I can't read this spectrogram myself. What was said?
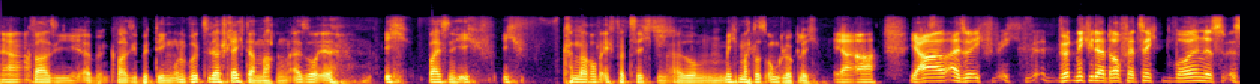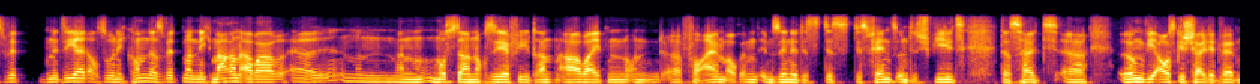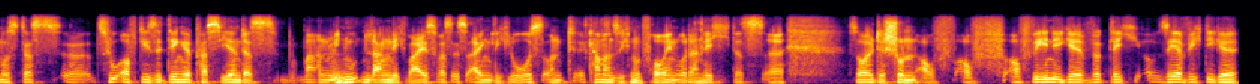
ja. quasi, äh, quasi bedingen und würde es wieder schlechter machen. Also äh, ich weiß nicht, ich, ich kann darauf echt verzichten. Also mich macht das unglücklich. Ja, ja, also ich, ich würde nicht wieder darauf verzichten wollen. Es, es wird mit Sicherheit auch so nicht kommen, das wird man nicht machen, aber äh, man, man, muss da noch sehr viel dran arbeiten und äh, vor allem auch im, im Sinne des, des, des Fans und des Spiels, dass halt äh, irgendwie ausgeschaltet werden muss, dass äh, zu oft diese Dinge passieren, dass man mhm. minutenlang nicht weiß, was ist eigentlich los und kann man sich nun freuen oder nicht. Das äh, sollte schon auf, auf, auf wenige wirklich sehr wichtige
